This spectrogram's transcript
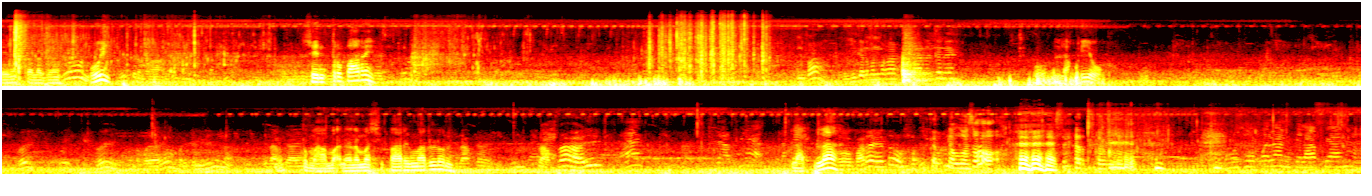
Ayun talagang. Uy. Sentro pare. Ano ba? Hindi ka naman makakakala dyan, eh. Oh, laki oh. Uy, uy, uy. Ano kaya yun? Balikan din yun, ah. Tilapia yun. Tumama na naman si paring Marlon. Tilapia, eh. Lapla. Oh, pare, ito. Ikalap ng uso. Puso pa lang, tilapia na.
